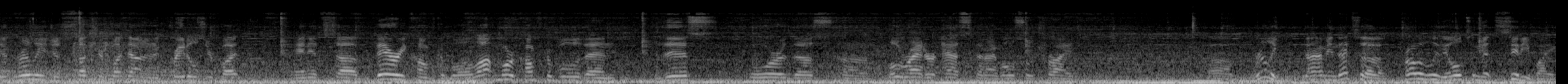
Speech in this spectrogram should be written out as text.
it really just sucks your butt down and it cradles your butt, and it's uh, very comfortable. A lot more comfortable than this or the uh, Lowrider S that I've also tried. Um, really, I mean, that's a, probably the ultimate city bike.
